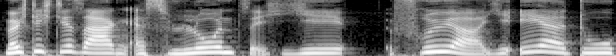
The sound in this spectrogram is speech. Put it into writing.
möchte ich dir sagen, es lohnt sich, je früher, je eher du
